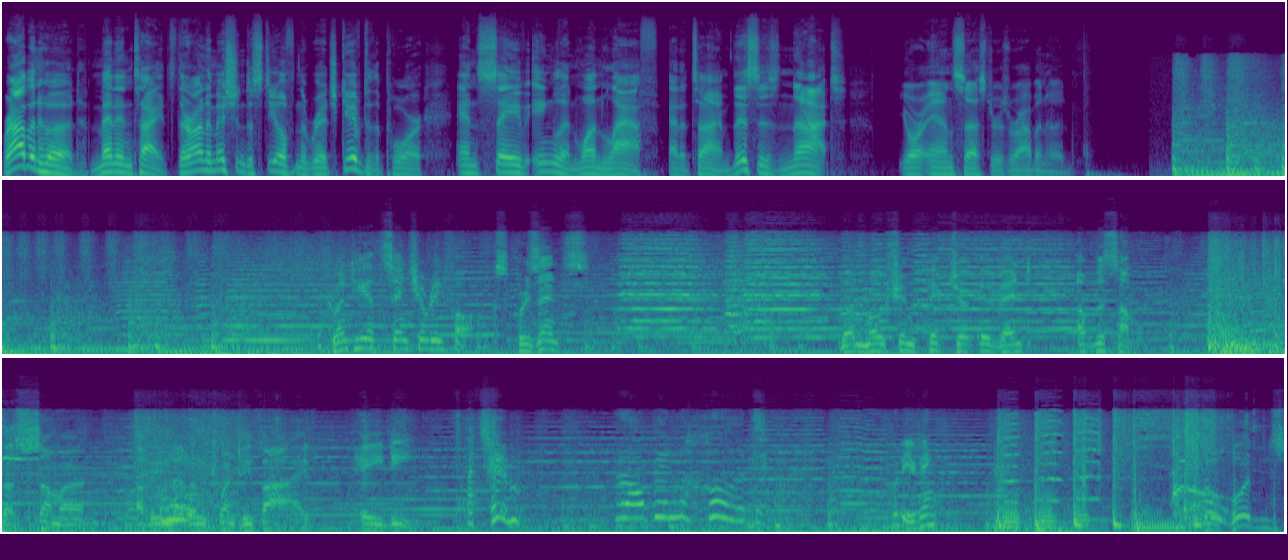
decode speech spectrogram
Robin Hood, Men in Tights. They're on a mission to steal from the rich, give to the poor, and save England one laugh at a time. This is not your ancestors' Robin Hood. 20th Century Fox presents the motion picture event of the summer. The summer of 1125 AD. That's him! Robin Hood. Good evening. The Hoods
